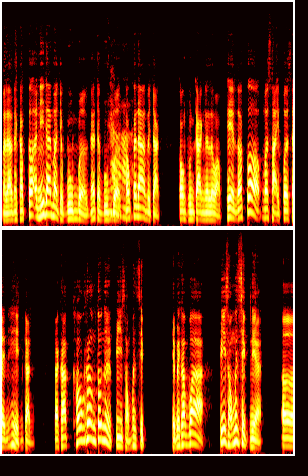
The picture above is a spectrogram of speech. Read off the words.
มาแล้วนะครับ ก็อันนี้ได้มาจากบลูมเบิร์กนะแต่บลูมเบิร์กค่ะเขาก็ได้มาจากกองทุนการเงินระหว่างประเทศ แล้วก็มาใส่เปอร์เซ็นต์ให้เห็นกัน นะครับเขาเริ่มต้นในปี 2010 เห็นไหมครับว่าปี 2010 เนี่ยเอ่อ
